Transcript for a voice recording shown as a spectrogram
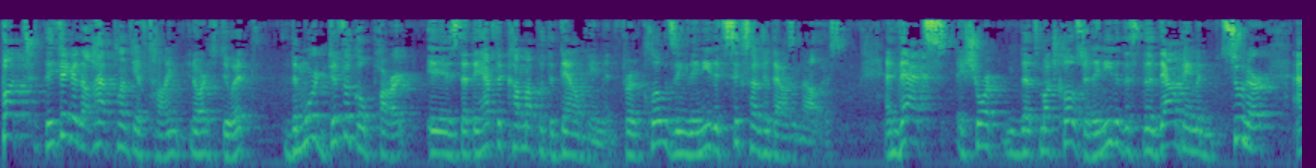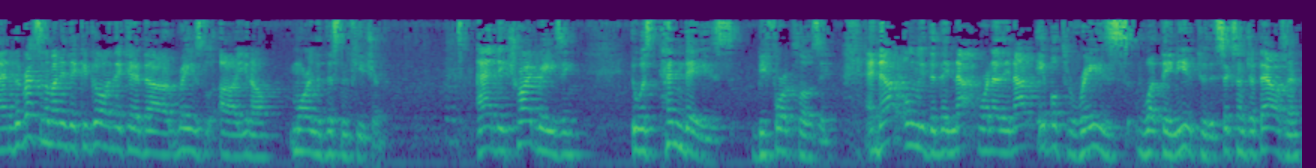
But they figured they'll have plenty of time in order to do it. The more difficult part is that they have to come up with a down payment. For closing, they needed $600,000. And that's a short, that's much closer. They needed this, the down payment sooner, and the rest of the money they could go and they could uh, raise, uh, you know, more in the distant future. And they tried raising. It was 10 days before closing. And not only did they not were they not able to raise what they needed to the six hundred thousand,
